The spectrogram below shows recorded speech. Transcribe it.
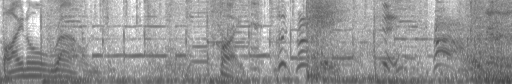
Final round. Fight.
